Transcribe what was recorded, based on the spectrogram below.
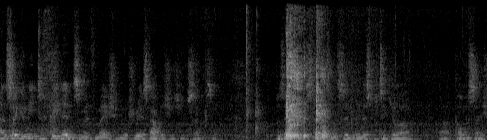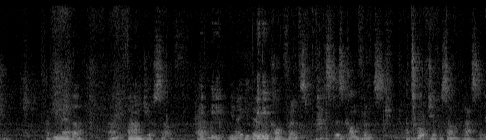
and so you need to feed in some information which re-establishes your sense of position, and status in, in this particular uh, conversation. Have you never um, found yourself, um, you know, you go to a conference, pastor's conference, a torture for some pastors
